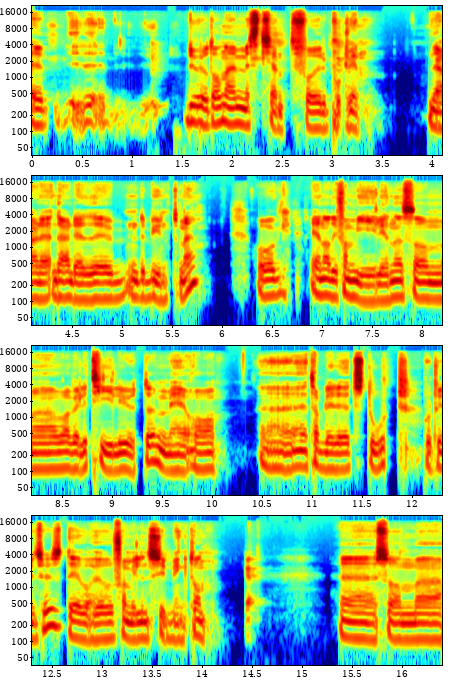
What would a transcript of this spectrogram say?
eh, Durodalen er mest kjent for portvin. Det er det det, er det, det, det begynte med. Og en av de familiene som eh, var veldig tidlig ute med å eh, etablere et stort portvinshus, det var jo familien Symington. Ja. Eh, som eh,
